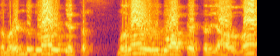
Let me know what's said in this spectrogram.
நம்ம ரெண்டு துவாவை கேட்கணும். முதலாவது துவா கேட்கணும் யாருதான்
